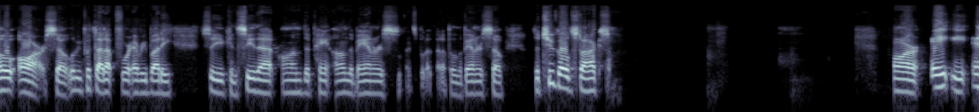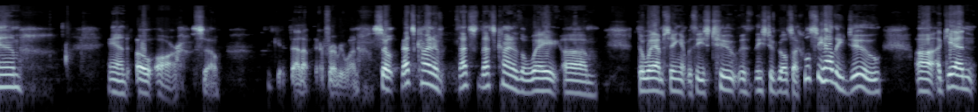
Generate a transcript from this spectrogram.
O R. So let me put that up for everybody, so you can see that on the paint on the banners. Let's put that up on the banners. So the two gold stocks are AEM and OR. So get that up there for everyone. So that's kind of that's that's kind of the way um, the way I'm seeing it with these two with these two gold stocks. We'll see how they do. Uh, again,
